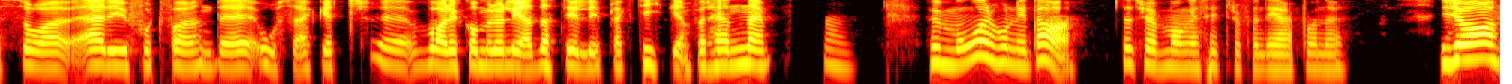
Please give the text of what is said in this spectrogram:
så är det ju fortfarande osäkert vad det kommer att leda till i praktiken för henne. Mm. Hur mår hon idag? Det tror jag många sitter och funderar på nu. Ja,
